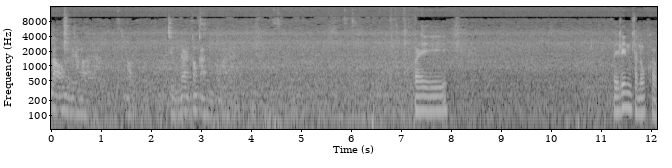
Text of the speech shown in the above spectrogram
เราเอาเงินไปทำอะไรอะเราถึงได้ต้องการเงินประมาณนั้นไป ไปเล่นสนุกครับ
